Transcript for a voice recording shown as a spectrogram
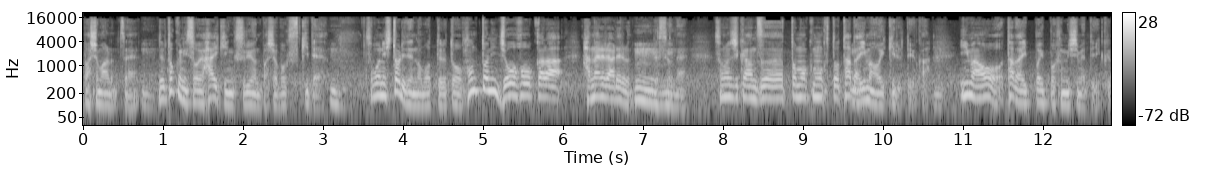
場所もあるんですね、うん、で特にそういうハイキングするような場所は僕好きで、うん、そこに一人で登ってると本当に情報から離れられるんですよね、うんうん、その時間ずっと黙々とただ今を生きるというか、うん、今をただ一歩一歩踏みしめていく、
